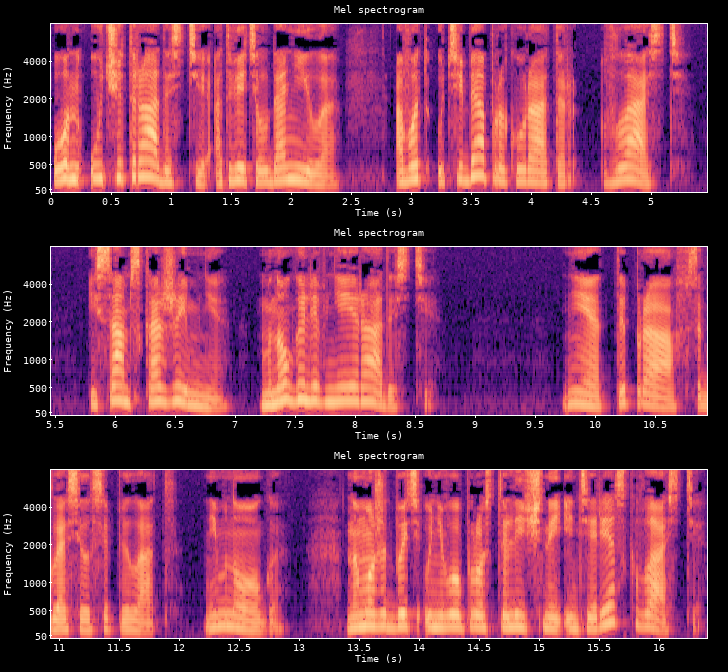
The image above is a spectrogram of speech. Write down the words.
«Он учит радости», — ответил Данила. «А вот у тебя, прокуратор, власть. И сам скажи мне, много ли в ней радости?» «Нет, ты прав», — согласился Пилат. «Немного. Но, может быть, у него просто личный интерес к власти?»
